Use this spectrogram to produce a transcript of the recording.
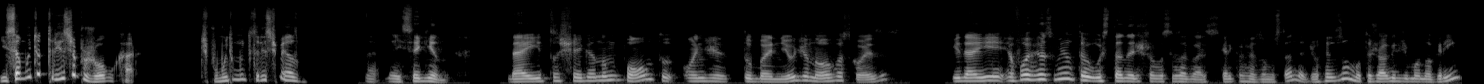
Isso é muito triste pro jogo, cara. Tipo, muito, muito triste mesmo. né? Daí seguindo. Daí tu chega num ponto onde tu baniu de novo as coisas. E daí eu vou resumir o, teu, o standard pra vocês agora. Vocês querem que eu resuma o standard? Eu resumo. Tu joga de monogreen,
